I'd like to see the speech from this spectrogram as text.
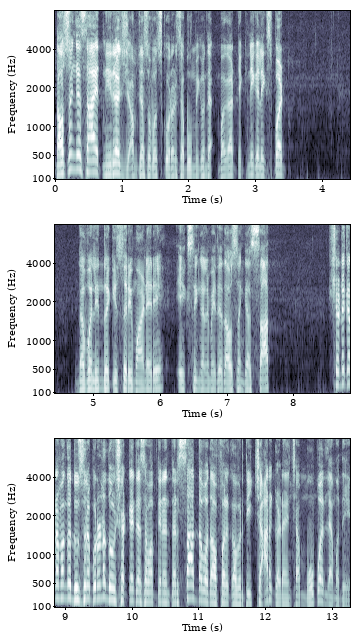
धावसंख्या सहा आहेत. नीरज आमच्यासोबत स्कोररच्या भूमिकेमध्ये बघा technical expert double in the किसरी माणेरे एक सिंगल मेथे धावसंख्या सात. षटक्रमांक दुसरं पूर्ण. दोन षटकाच्या समाप्तीनंतर सात धावा धावफलकावरती चार गड्यांच्या मोबदल्यामध्ये.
